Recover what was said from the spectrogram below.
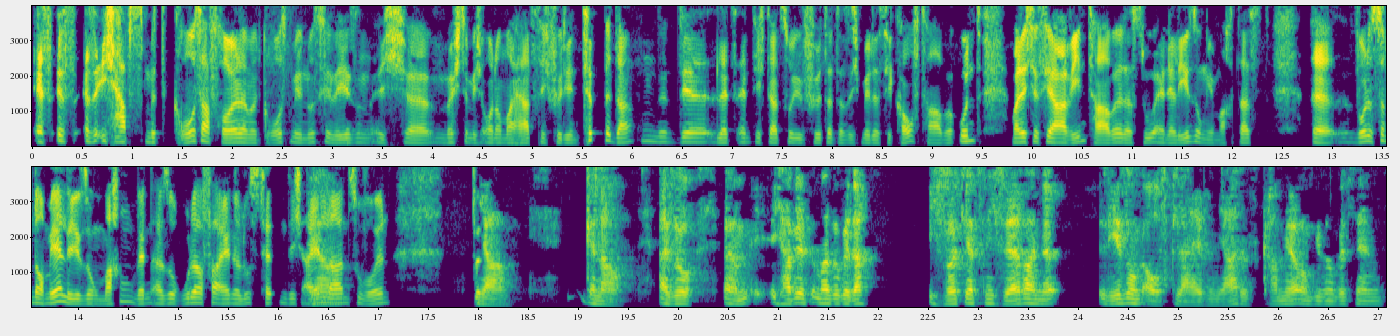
es ist, also ich habe es mit großer Freude, mit großem Genuss gelesen. Ich äh, möchte mich auch nochmal herzlich für den Tipp bedanken, der letztendlich dazu geführt hat, dass ich mir das gekauft habe. Und weil ich das ja erwähnt habe, dass du eine Lesung gemacht hast, äh, würdest du noch mehr Lesungen machen, wenn also Rudervereine Lust hätten, dich einladen ja. zu wollen? Ja, genau. Also ähm, ich habe jetzt immer so gedacht, ich würde jetzt nicht selber eine Lesung aufgleisen, ja, das kam mir irgendwie so ein bisschen,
